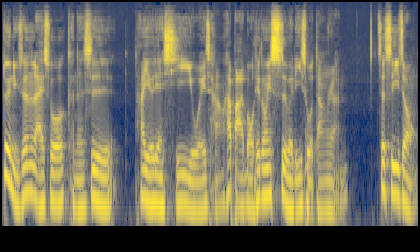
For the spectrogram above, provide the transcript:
对，女生来说可能是她有点习以为常，她把某些东西视为理所当然，这是一种。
